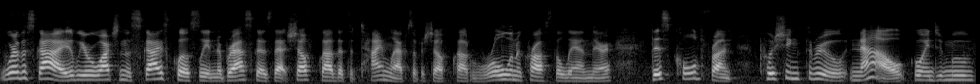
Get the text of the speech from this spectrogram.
we're the sky, we were watching the skies closely in Nebraska as that shelf cloud, that's a time lapse of a shelf cloud rolling across the land there this cold front pushing through now going to move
